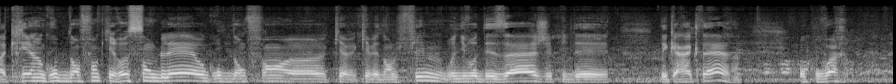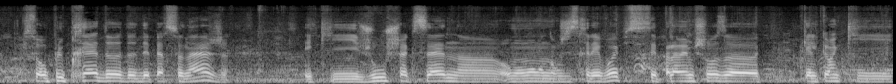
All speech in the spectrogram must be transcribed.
On a créé un groupe d'enfants qui ressemblait au groupe d'enfants euh, qu'il y avait- dans le film, au niveau des âges et puis des, caractères, pour pouvoir qu'ils soient au plus près de- de- des personnages et qui jouent chaque scène euh, au moment où on enregistrait les voix. Et puis c'est pas la même chose euh, quelqu'un qui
